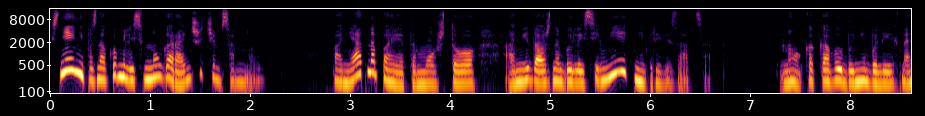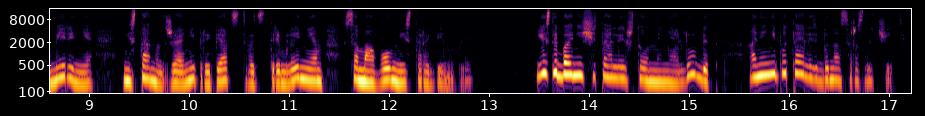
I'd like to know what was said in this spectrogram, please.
С ней они познакомились много раньше, чем со мной. Понятно поэтому, что они должны были сильнее к ней привязаться. Но каковы бы ни были их намерения, не станут же они препятствовать стремлениям самого мистера Бингли. Если бы они считали, что он меня любит, они не пытались бы нас разлучить.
